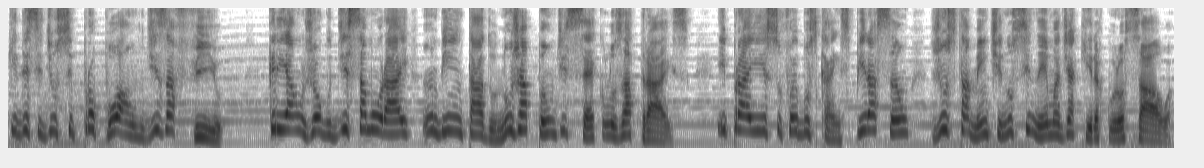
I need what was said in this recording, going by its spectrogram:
que decidiu se propor a um desafio, criar um jogo de samurai ambientado no Japão de séculos atrás. E para isso foi buscar inspiração justamente no cinema de Akira Kurosawa.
